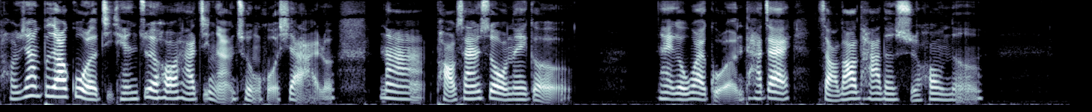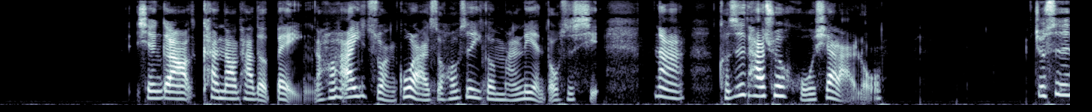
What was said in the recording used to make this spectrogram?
好像不知道过了几天，最后他竟然存活下来了。那跑山兽那个。那个外国人，他在找到他的时候呢，先刚看到他的背影，然后他一转过来的时候，是一个满脸都是血。那可是他却活下来了，就是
